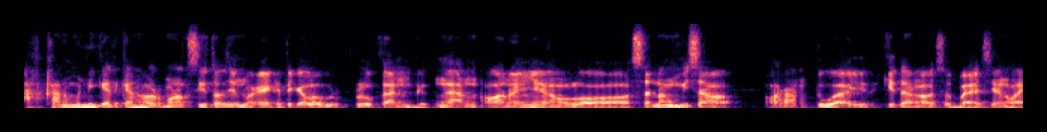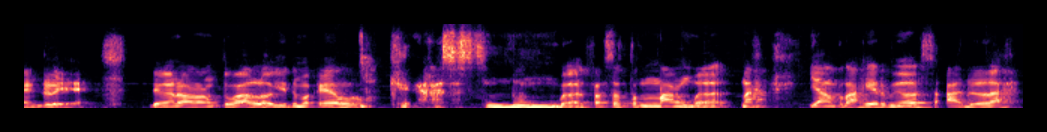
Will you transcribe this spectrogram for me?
akan meningkatkan hormon oksitosin. Makanya ketika lo berpelukan dengan orang yang lo seneng, misal orang tua gitu, kita nggak usah bahas yang lain dulu ya. Dengan orang tua lo gitu, makanya lo kayak rasa seneng banget, rasa tenang banget. Nah, yang terakhir Mios adalah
